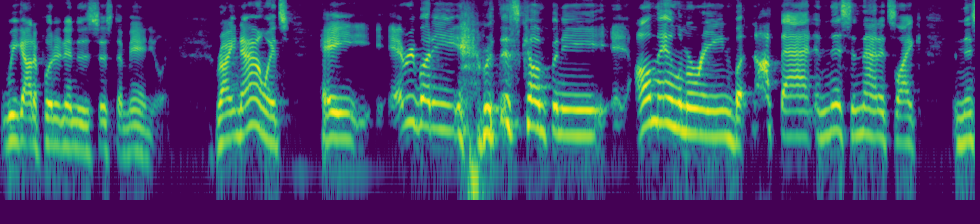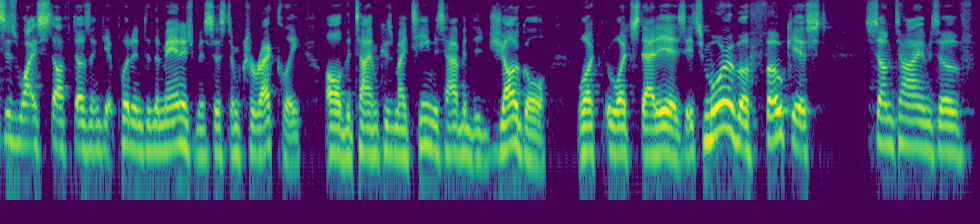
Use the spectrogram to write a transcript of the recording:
we got to put it into the system manually. Right now it's hey, everybody with this company eh, on the inland marine, but not that and this and that. It's like, and this is why stuff doesn't get put into the management system correctly all the time because my team is having to juggle what what's that is. It's more of a focused sometimes of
